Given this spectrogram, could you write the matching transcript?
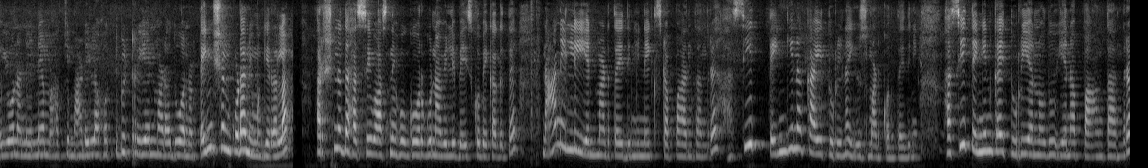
ಅಯ್ಯೋ, ನಾನು ಎಣ್ಣೆ ಹಾಕಿ ಮಾಡಿಲ್ಲ ಹೊತ್ತು ಬಿಟ್ಟರೆ ಏನು ಮಾಡೋದು ಅನ್ನೋ ಟೆನ್ಷನ್ ಕೂಡ ನಿಮಗಿರಲ್ಲ. ಅರ್ಶಿಣದ ಹಸಿ ವಾಸನೆ ಹೋಗೋವರೆಗೂ ನಾವಿಲ್ಲಿ ಬೇಯಿಸ್ಕೋಬೇಕಾಗುತ್ತೆ. ನಾನಿಲ್ಲಿ ಏನು ಮಾಡ್ತಾ ಇದ್ದೀನಿ ನೆಕ್ಸ್ಟ್ ಅಪ್ಪ ಅಂತಂದರೆ ಹಸಿ ತೆಂಗಿನಕಾಯಿ ತುರಿನ ಯೂಸ್ ಮಾಡ್ಕೊತಾ ಇದ್ದೀನಿ. ಹಸಿ ತೆಂಗಿನಕಾಯಿ ತುರಿ ಅನ್ನೋದು ಏನಪ್ಪ ಅಂತ ಅಂದರೆ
